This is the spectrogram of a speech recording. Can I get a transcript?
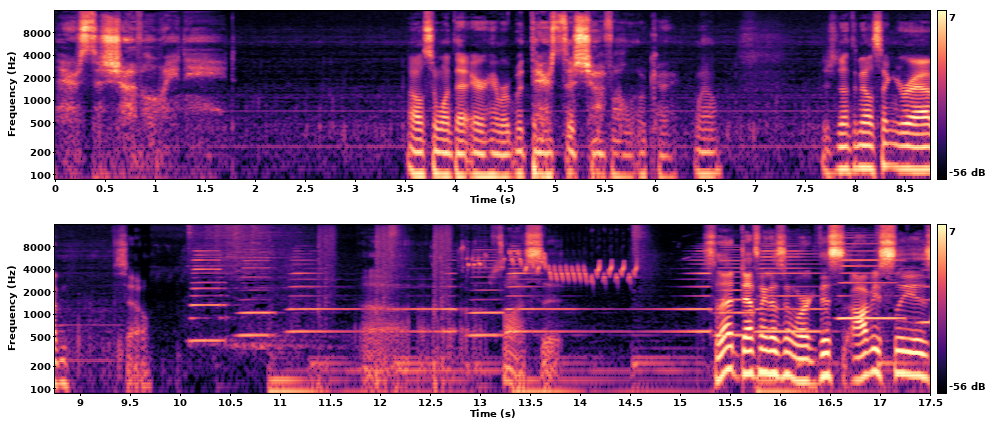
there's the shovel we need. I also want that air hammer, but there's the shovel. Okay, well, there's nothing else I can grab, so. Uh, faucet. So that definitely doesn't work. This obviously is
